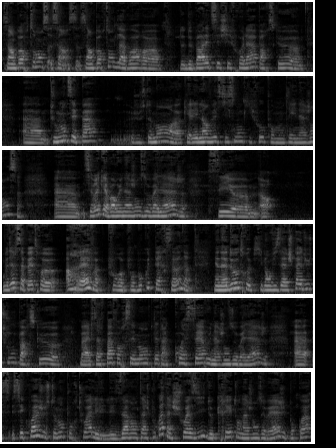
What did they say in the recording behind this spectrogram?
C'est important, c'est important de, l'avoir, de, de, parler de ces chiffres-là parce que tout le monde ne sait pas justement quel est l'investissement qu'il faut pour monter une agence. c'est vrai qu'avoir une agence de voyage, c'est on va dire que ça peut être euh, un rêve pour, pour beaucoup de personnes. Il y en a d'autres qui l'envisagent pas du tout parce que euh, bah, elles savent pas forcément peut-être à quoi sert une agence de voyage. Euh, c'est quoi justement pour toi les, avantages? Pourquoi tu as choisi de créer ton agence de voyage et pourquoi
